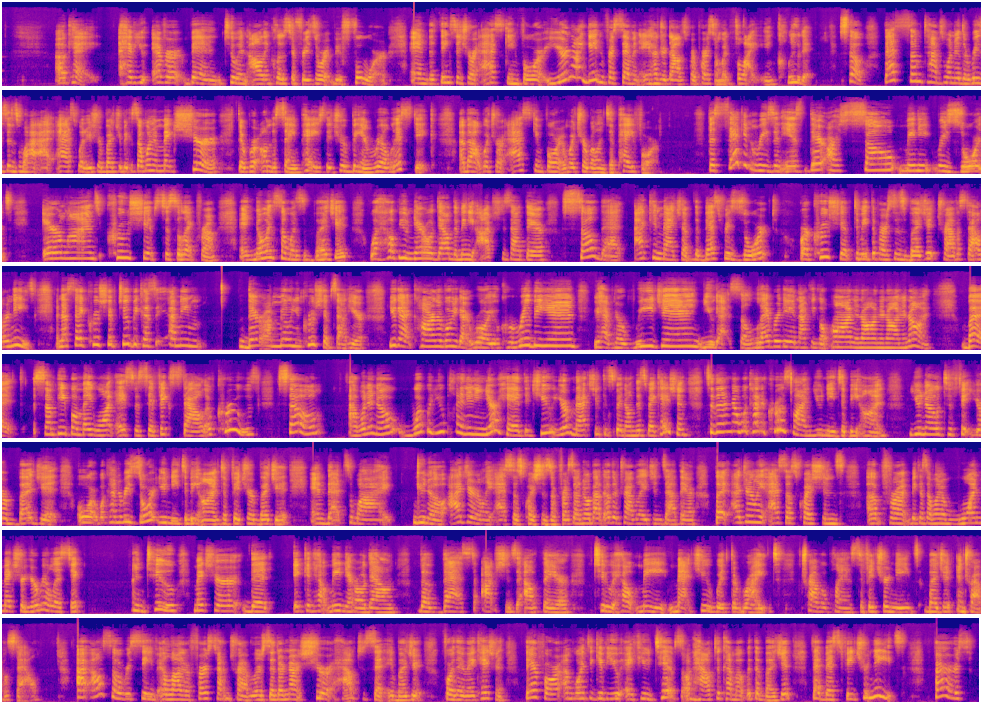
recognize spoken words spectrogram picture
Okay. Have you ever been to an all inclusive resort before? And the things that you're asking for, you're not getting for seven, eight hundred dollars per person with flight included. So that's sometimes one of the reasons why I ask, What is your budget? Because I want to make sure that we're on the same page, that you're being realistic about what you're asking for and what you're willing to pay for. The second reason is there are so many resorts airlines, cruise ships to select from. And knowing someone's budget will help you narrow down the many options out there so that I can match up the best resort or cruise ship to meet the person's budget, travel style, or needs. And I say cruise ship too because, I mean, there are a million cruise ships out here. You got Carnival, you got Royal Caribbean, you have Norwegian, you got Celebrity, and I could go on and on and on and on. But some people may want a specific style of cruise. So I want to know what were you planning in your head that you your max you can spend on this vacation so that I know what kind of cruise line you need to be on, you know, to fit your budget or what kind of resort you need to be on to fit your budget. And that's why you know, I generally ask those questions up front. I know about other travel agents out there, but I generally ask those questions up front because I want to one make sure you're realistic and two make sure that it can help me narrow down the vast options out there to help me match you with the right travel plans to fit your needs, budget, and travel style. I also receive a lot of first time travelers that are not sure how to set a budget for their vacation. Therefore, I'm going to give you a few tips on how to come up with a budget that best fits your needs. First,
